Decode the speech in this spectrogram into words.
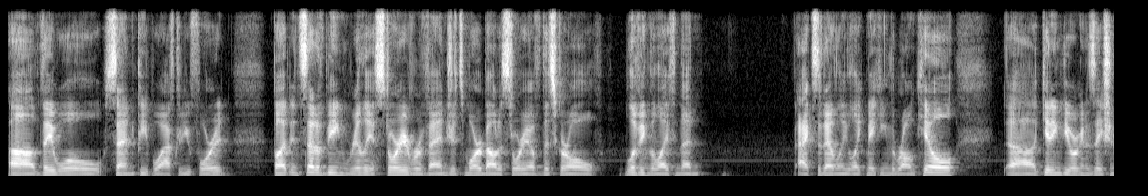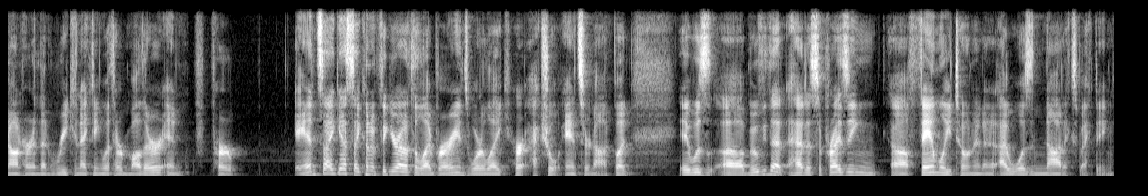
uh, they will send people after you for it. But instead of being really a story of revenge, it's more about a story of this girl living the life and then accidentally like making the wrong kill, uh, getting the organization on her, and then reconnecting with her mother and her aunts, I guess. I couldn't figure out if the librarians were like her actual aunts or not, but it was a movie that had a surprising uh, family tone in it. I was not expecting.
